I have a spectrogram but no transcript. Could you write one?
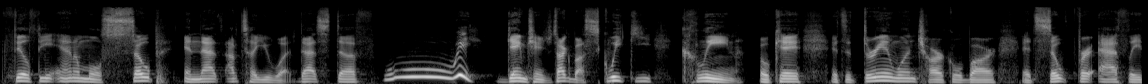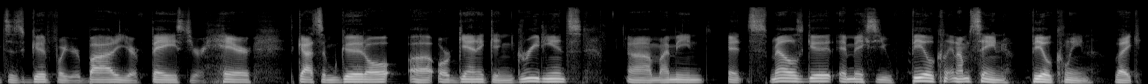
filthy animal soap, and that I'll tell you what, that stuff, woo game changer. Talk about squeaky clean. Okay, it's a three in one charcoal bar. It's soap for athletes. It's good for your body, your face, your hair. Got some good all uh, organic ingredients. Um, I mean, it smells good. It makes you feel clean. I'm saying feel clean. Like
